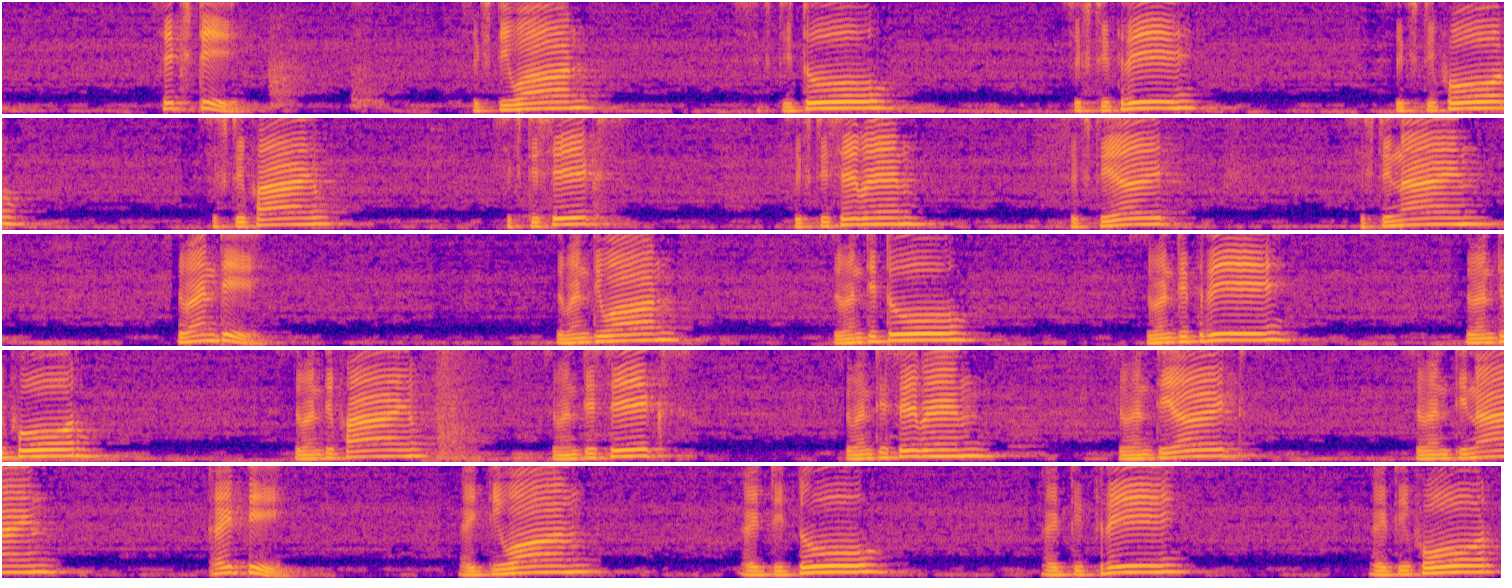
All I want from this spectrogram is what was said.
60 61 62 63 64 65 66 67 68 69 70 71 72 73 74 75 76 77 78 79 80 81 82 83 84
